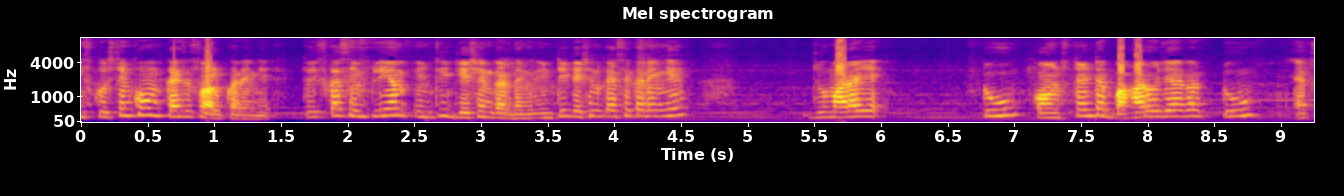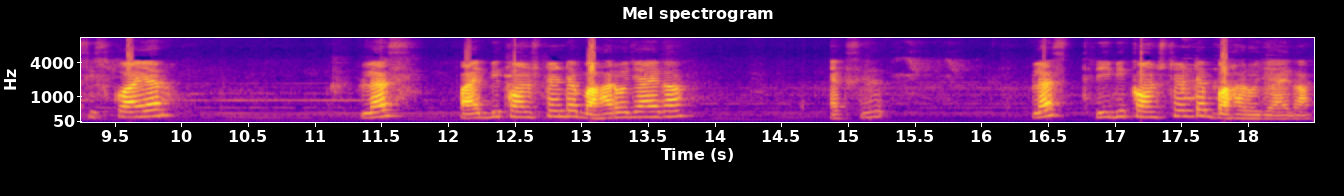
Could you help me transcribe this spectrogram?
इस क्वेश्चन को हम कैसे सॉल्व करेंगे? तो इसका सिंपली हम इंटीग्रेशन कर देंगे। इंटीग्रेशन कैसे करेंगे? जो हमारा ये टू कांस्टेंट है, बाहर हो जाएगा two x square plus five भी कांस्टेंट है, बाहर हो जाएगा। एक्स प्लस थ्री भी कांस्टेंट है, बाहर हो जाएगा।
